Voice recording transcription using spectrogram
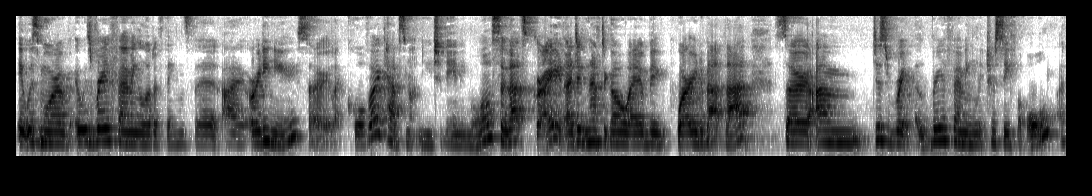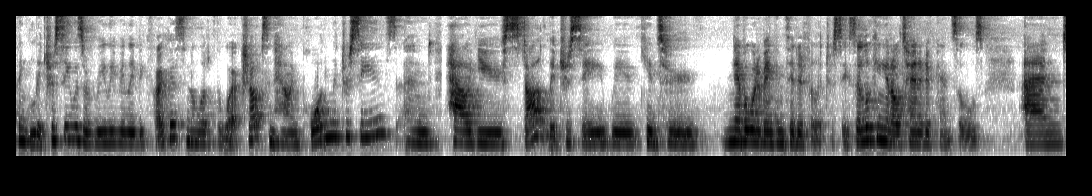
It was more of it was reaffirming a lot of things that I already knew. So like core vocab's not new to me anymore. So that's great. I didn't have to go away and be worried about that. So um, just re- reaffirming literacy for all. I think literacy was a really, really big focus in a lot of the workshops and how important literacy is and how you start literacy with kids who never would have been considered for literacy. So looking at alternative pencils and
